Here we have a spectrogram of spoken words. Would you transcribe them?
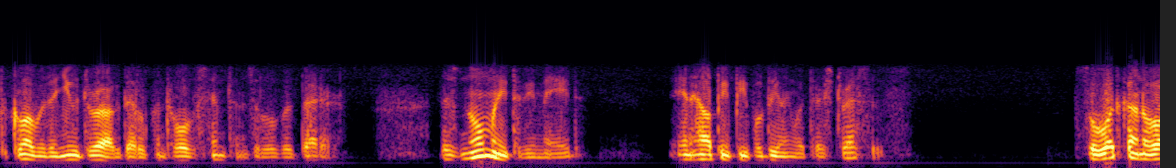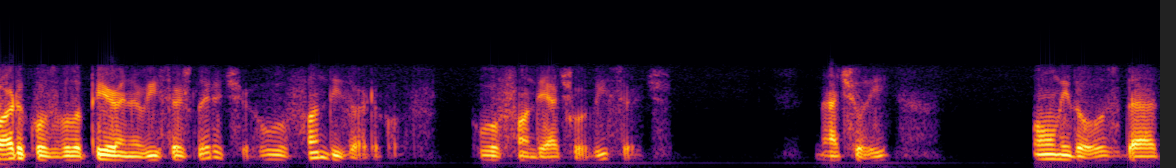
to come up with a new drug that'll control the symptoms a little bit better. There's no money to be made in helping people dealing with their stresses. So, what kind of articles will appear in the research literature? Who will fund these articles? Who will fund the actual research? Naturally, only those that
